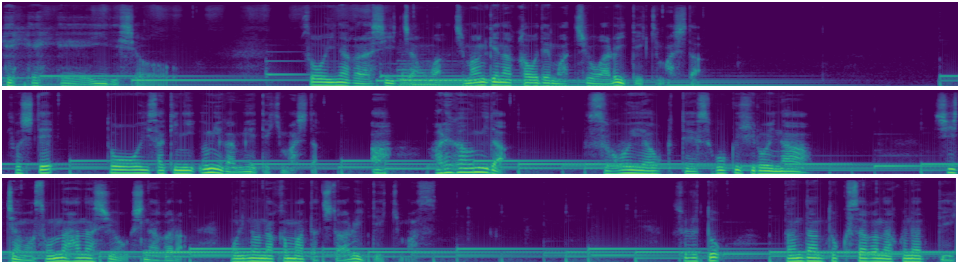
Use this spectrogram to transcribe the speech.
へっへっへいいでしょうそう言いながらしーちゃんは自慢げな顔で街を歩いていきました。そして遠い先に海が見えてきました。ああれが海だ。すごい青くてすごく広いな。しーちゃんはそんな話をしながら森の仲間たちと歩いていきます。するとだんだんと草がなくなってい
